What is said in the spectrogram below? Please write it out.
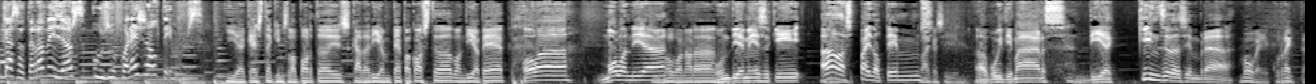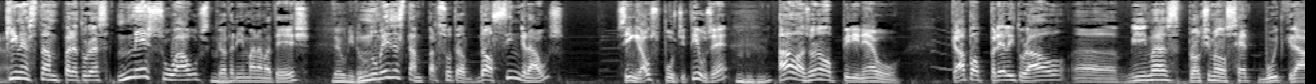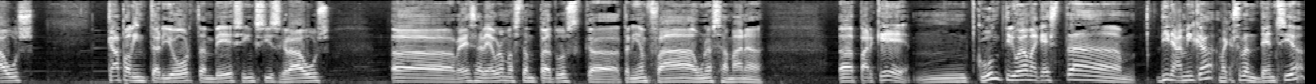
Casa Terradellos us ofereix el temps. I aquesta qui ens la porta és cada dia en Pep Acosta. Bon dia, Pep. Hola, molt bon dia. I molt bona hora. Un dia més aquí a l'espai del temps. Clar que sí. Avui dimarts, dia 15 de desembre. Molt bé, correcte. Quines temperatures més suaus que mm. tenim ara mateix. déu nhi Només estan per sota dels 5 graus, 5 graus positius, eh? Mm -hmm. A la zona del Pirineu. Cap al prelitoral, eh, mínimes pròximes als 7-8 graus. Cap a l'interior, també 5-6 graus Uh, res a veure amb les temperatures que teníem fa una setmana. Uh, per què? Mm, continuem amb aquesta dinàmica, amb aquesta tendència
